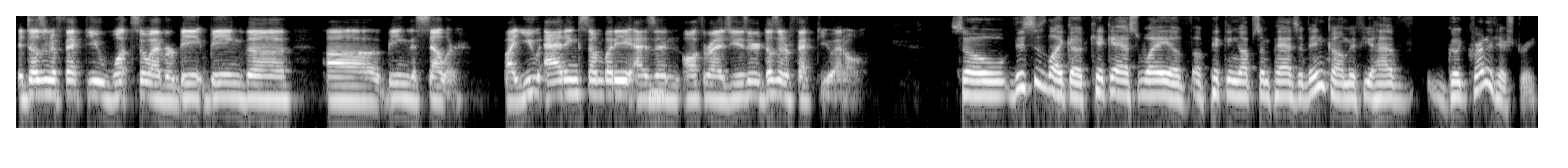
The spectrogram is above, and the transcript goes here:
It doesn't affect you whatsoever being being the uh being the seller. By you adding somebody as an authorized user, it doesn't affect you at all. So this is like a kick-ass way of, of picking up some passive income if you have good credit history.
